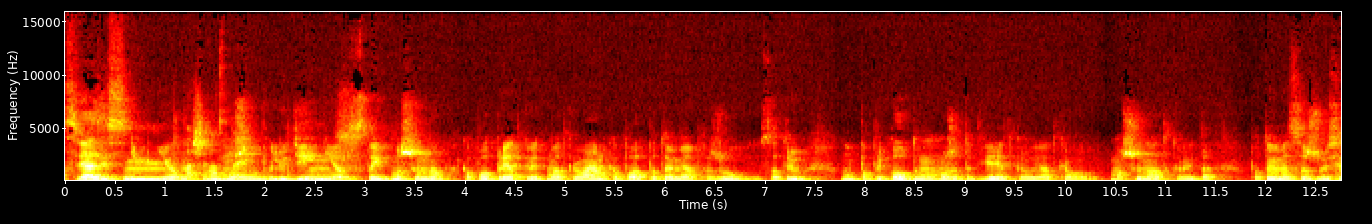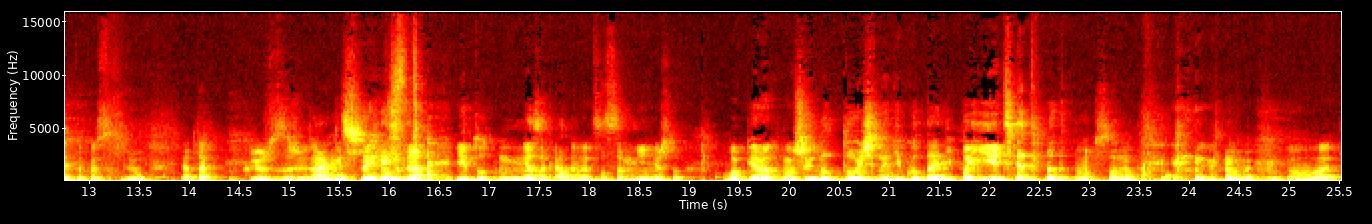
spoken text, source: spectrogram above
связи с ним нет. Машина Маш- стоит. Людей нет, стоит машина, капот приоткрыт. Мы открываем капот, потом я обхожу, смотрю, ну, по приколу думаю, может и дверь открою. Я открываю, машина открыта. Потом я сажусь и такой смотрю, это ключ зажигания стоит, да. И тут меня закрадывается сомнение, что во-первых, машина точно никуда не поедет, потому что, ну, вот.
